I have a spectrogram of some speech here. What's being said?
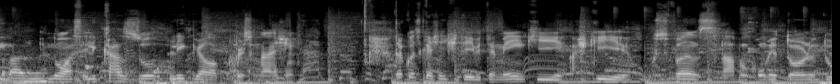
personagem, né? nossa, ele casou legal com o personagem. Outra coisa que a gente teve também, que acho que os fãs estavam com o retorno do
